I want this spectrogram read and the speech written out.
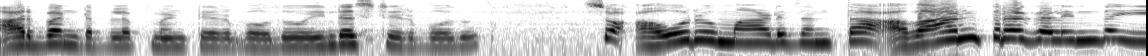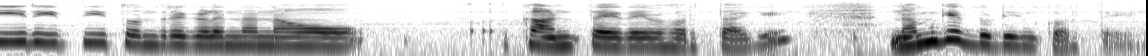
ಅರ್ಬನ್ ಡೆವಲಪ್ಮೆಂಟ್ ಇರ್ಬೋದು, ಇಂಡಸ್ಟ್ರಿ ಇರ್ಬೋದು. ಸೊ, ಅವರು ಮಾಡಿದಂಥ ಅವಾಂತರಗಳಿಂದ ಈ ರೀತಿ ತೊಂದರೆಗಳನ್ನು ನಾವು ಕಾಣ್ತಾ ಇದ್ದೇವೆ ಹೊರತಾಗಿ. ನಮಗೆ ದುಡ್ಡಿನ ಕೊರತೆ ಇಲ್ಲ.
